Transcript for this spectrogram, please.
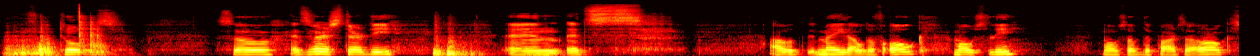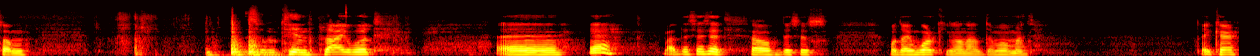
for tools. So it's very sturdy and it's out made out of oak mostly. Most of the parts are oak some some thin plywood. Uh, yeah but this is it. So this is what I'm working on at the moment. Take care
